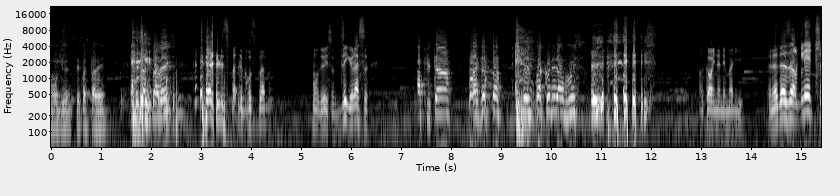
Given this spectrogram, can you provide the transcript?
mon dieu, c'est quoi ce pavé C'est quoi ce pavé le, le gros spam. Mon dieu, ils sont dégueulasses. Ah putain Pardon J'ai pas connu leur bouche Encore une anomalie. Another glitch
